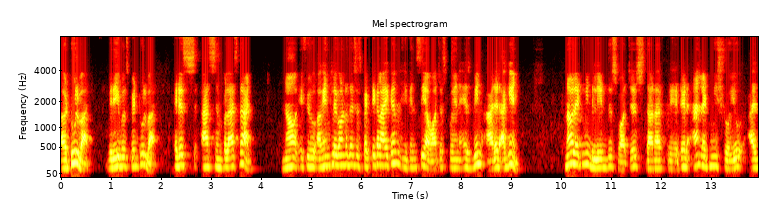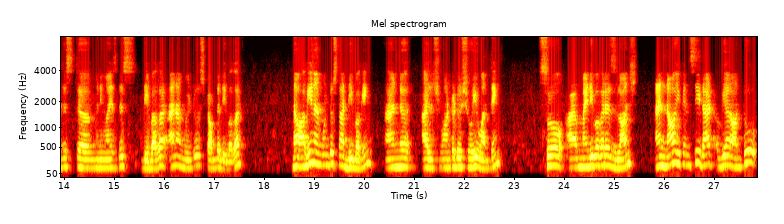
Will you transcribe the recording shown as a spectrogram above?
uh, toolbar variables pane toolbar. It is as simple as that. Now, if you again click onto this spectacle icon, you can see a watches pane has been added again. Now, let me delete this watches that I've created and let me show you. I'll just uh, minimize this debugger and I'm going to stop the debugger. Now, again, I'm going to start debugging and uh, I wanted to show you one thing. So, uh, my debugger is launched and now you can see that we are on to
